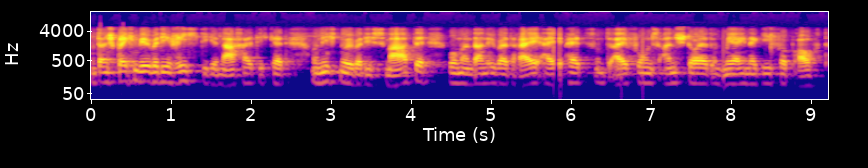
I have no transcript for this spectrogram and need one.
Und dann sprechen wir über die richtige Nachhaltigkeit und nicht nur über die smarte, wo man dann über drei iPads und iPhones ansteuert und mehr Energie verbraucht,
